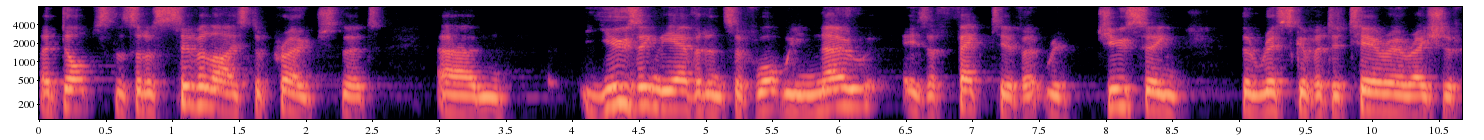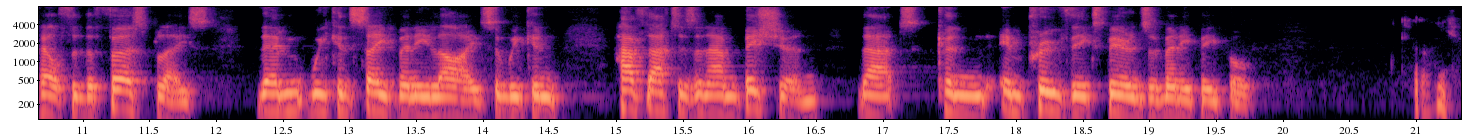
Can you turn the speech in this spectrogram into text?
adopts the sort of civilized approach that um, using the evidence of what we know is effective at reducing the risk of a deterioration of health in the first place, then we can save many lives and we can have that as an ambition that can improve the experience of many people. Okay.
